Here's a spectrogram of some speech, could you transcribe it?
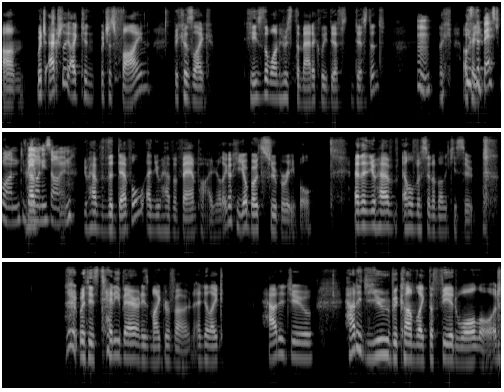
Um, which actually I can, which is fine because like he's the one who's thematically dif distant. Mm. Like He's okay, the best one to be have- on his own. you have the devil and you have a vampire. You're like, okay, you're both super evil. And then you have Elvis in a monkey suit with his teddy bear and his microphone, and you're like, how did you, how did you become like the feared warlord?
